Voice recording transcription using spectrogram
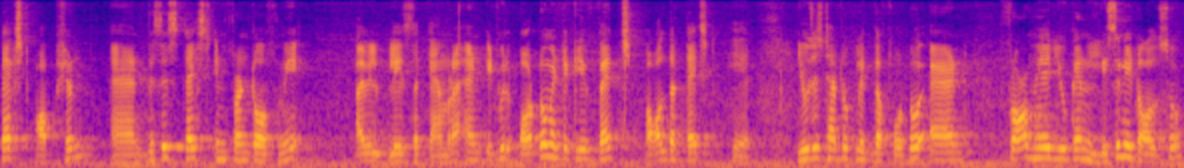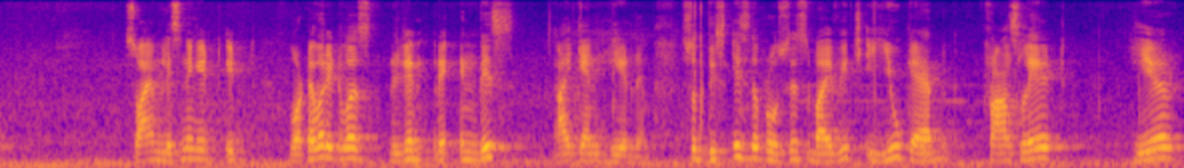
text option. And this is text in front of me. I will place the camera and it will automatically fetch all the text here. You just have to click the photo and from here you can listen it also. So I am listening it it whatever it was written in this I can hear them. So this is the process by which you can translate here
